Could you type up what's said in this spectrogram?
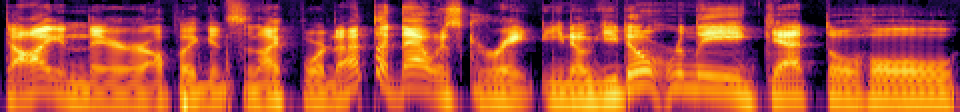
dying there up against the knife board. And I thought that was great. You know, you don't really get the whole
